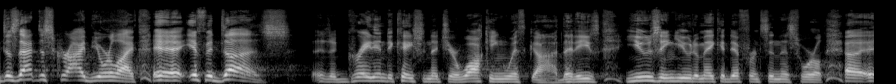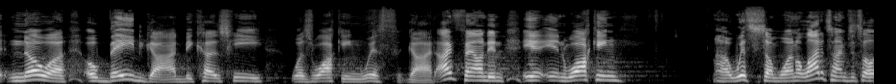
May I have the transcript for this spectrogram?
does that describe your life? If it does, is a great indication that you're walking with God, that He's using you to make a difference in this world. Uh, Noah obeyed God because he was walking with God. I've found in, in, in walking uh, with someone, a lot of times it's a,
